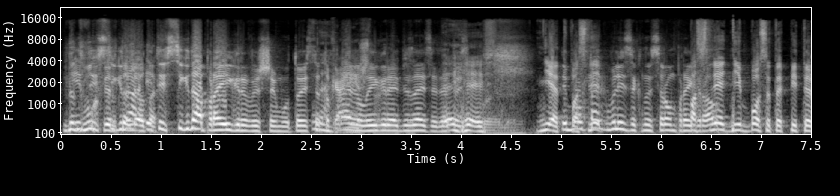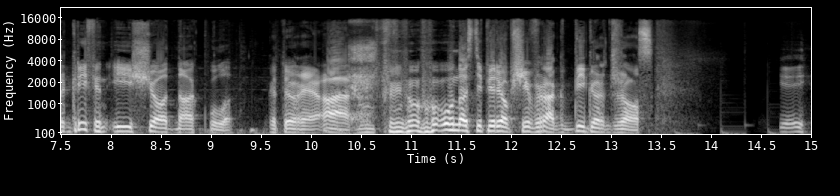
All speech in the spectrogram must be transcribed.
На и, ты всегда, и ты всегда проигрываешь ему, то есть это правило игры обязательно. Нет, ты был так близок, но все равно проиграл. Последний босс это Питер Гриффин и еще одна акула, которая... А, у нас теперь общий враг, Биггер Джосс. Окей.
